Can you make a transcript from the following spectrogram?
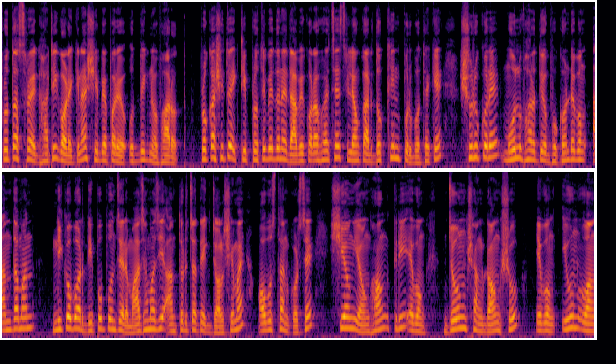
প্রতাশ্রয় ঘাঁটি গড়ে কিনা সে ব্যাপারেও উদ্বিগ্ন ভারত। প্রকাশিত একটি প্রতিবেদনে দাবি করা হয়েছে, শ্রীলঙ্কার দক্ষিণ পূর্ব থেকে শুরু করে মূল ভারতীয় ভূখণ্ড এবং আন্দামান, নিকোবর দ্বীপপুঞ্জের মাঝামাঝি আন্তর্জাতিক জলসীমায় অবস্থান করছে শিয়ং ইয়ংহং ত্রি এবং জোংসাং ডংশু এবং ইউন ওয়াং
